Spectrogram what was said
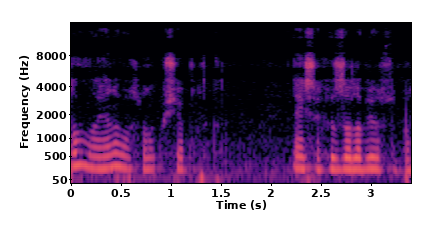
Lan ayağına basmadık bir şey yapmadık. Neyse hız alabiliyoruz topu.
